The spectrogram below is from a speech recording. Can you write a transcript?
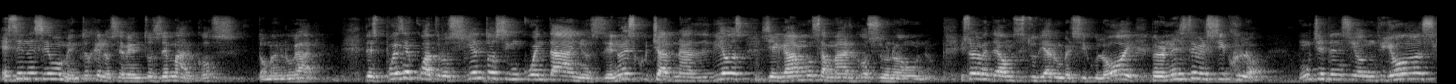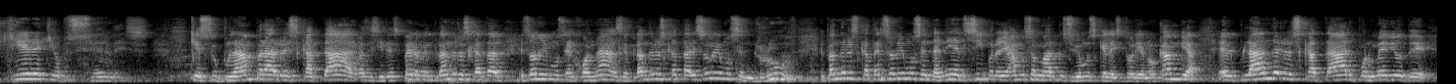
Es en ese momento que los eventos de Marcos toman lugar. Después de 450 años de no escuchar nada de Dios, llegamos a Marcos 1.1. Y solamente vamos a estudiar un versículo hoy, pero en este versículo, mucha atención, Dios quiere que observes que su plan para rescatar, vas a decir, espérame, el plan de rescatar, eso lo vimos en Jonás, el plan de rescatar, eso lo vimos en Ruth, el plan de rescatar, eso lo vimos en Daniel, sí, pero llegamos a Marcos y vemos que la historia no cambia. El plan de rescatar por medio de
